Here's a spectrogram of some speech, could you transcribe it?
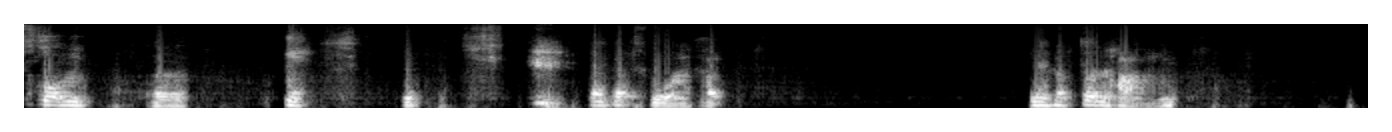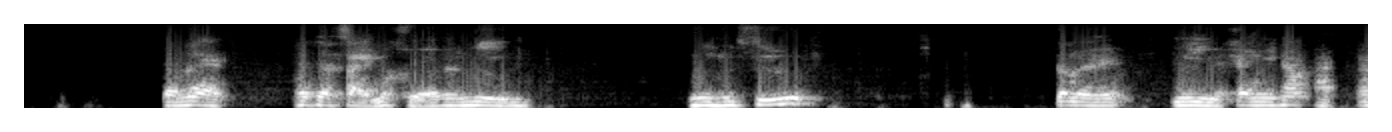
ชม เออแล้วก็ถั่วครับแล้วก็ต้นหอมตอนแรกก็จะใส่มะเขือแล้วมีมีซื้อ ก็เลยมีอยู่แค่นี้ครับผัดก็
